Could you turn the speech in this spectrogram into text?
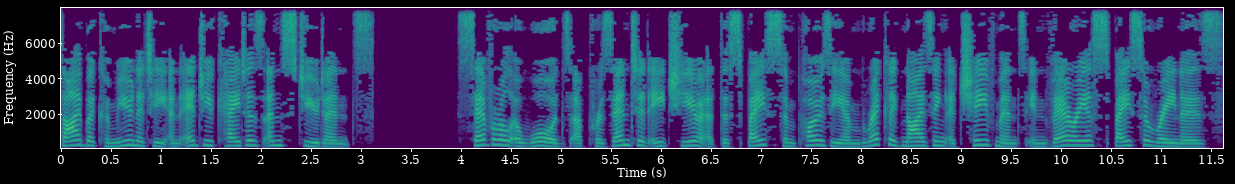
cyber community and educators and students. Several awards are presented each year at the Space Symposium recognizing achievements in various space arenas.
